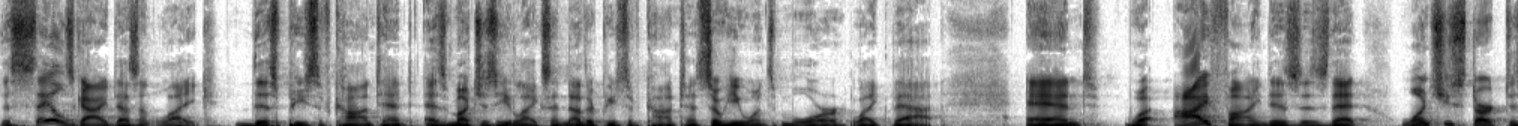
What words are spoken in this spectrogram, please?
the sales guy doesn't like this piece of content as much as he likes another piece of content, so he wants more like that. And what I find is is that once you start to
